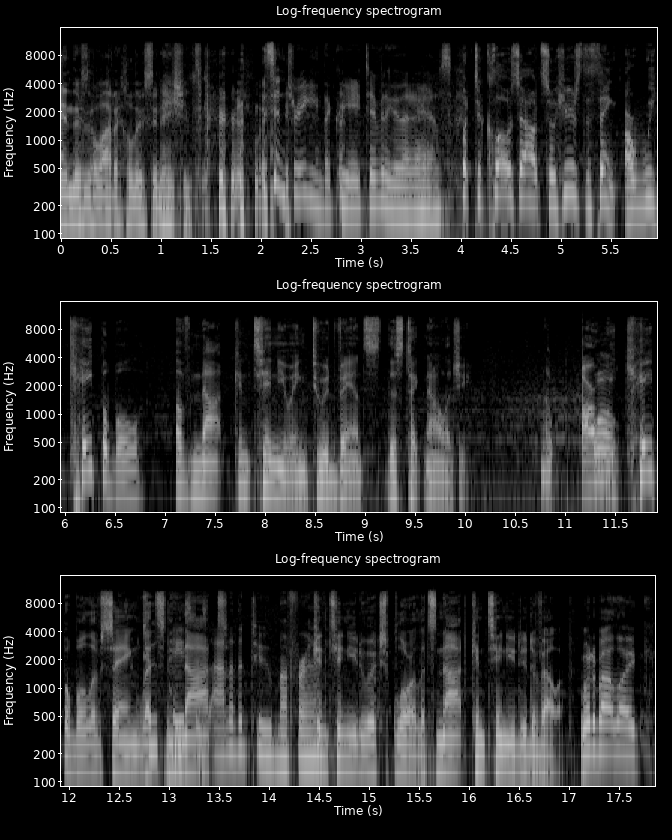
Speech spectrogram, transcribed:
and there's a lot of hallucinations apparently. It's intriguing the creativity that it has. But to close out, so here's the thing are we capable of not continuing to advance this technology? Nope. Are we capable of saying, let's not out of the tube, my friend. continue to explore? Let's not continue to develop. What about like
